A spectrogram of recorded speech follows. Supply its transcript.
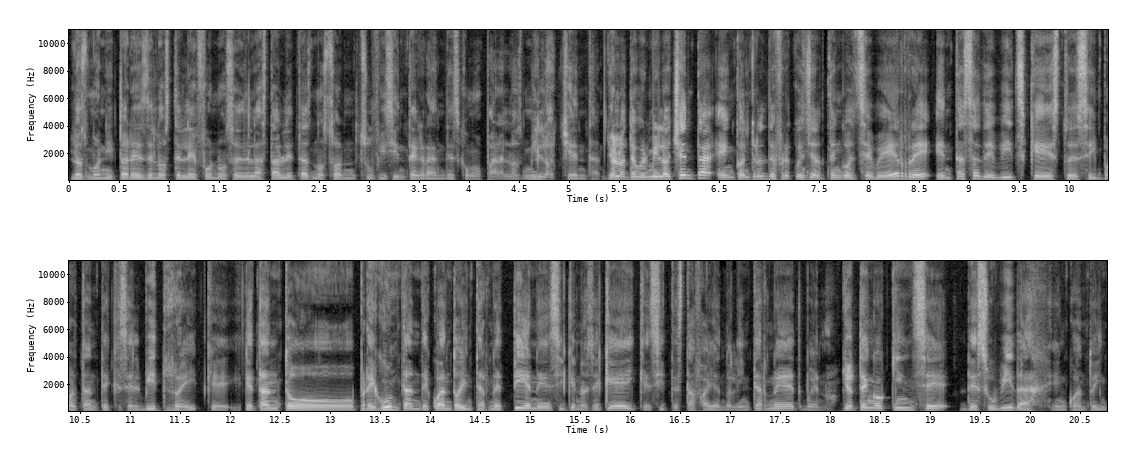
los monitores de los teléfonos o de las tabletas no son suficientemente grandes como para los 1080. Yo lo tengo en 1080, en control de frecuencia lo tengo en CBR, en tasa de bits, que esto es importante, que es el bitrate, que, que tanto preguntan de cuánto internet tienes y que no sé qué, y que si te está fallando el internet. Bueno, yo tengo 15 de subida en cuanto a internet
